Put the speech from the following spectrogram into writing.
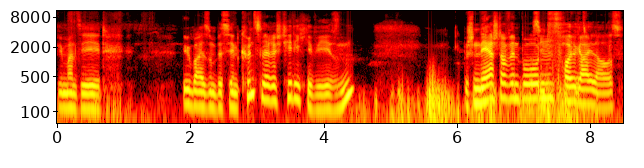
Wie man sieht, überall so ein bisschen künstlerisch tätig gewesen. Bisschen Nährstoff im Boden, voll geil aus.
